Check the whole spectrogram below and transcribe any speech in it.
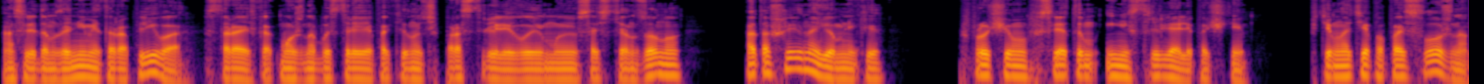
а следом за ними торопливо, стараясь как можно быстрее покинуть простреливаемую со стен зону, отошли наемники. Впрочем, вслед им и не стреляли почти. В темноте попасть сложно,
